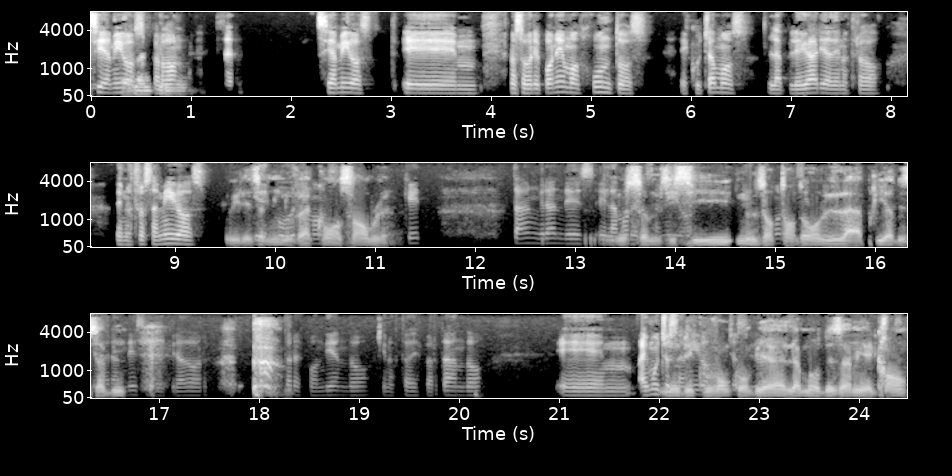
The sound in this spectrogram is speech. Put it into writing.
Sí, amigos, Adelante, perdón. Sí, amigos, eh, nos sobreponemos juntos, escuchamos la plegaria de, nuestro, de nuestros amigos. Oui, les amis, nous vaquons ensemble. Nous sommes ici, nous entendons la prière des amis. Nous découvrons combien l'amour des amis est grand,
